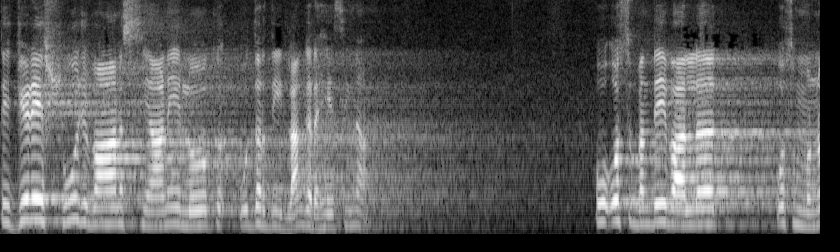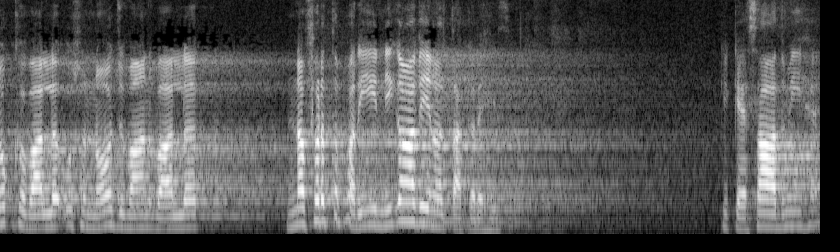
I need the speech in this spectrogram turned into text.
ਤੇ ਜਿਹੜੇ ਸੂਝਵਾਨ ਸਿਆਣੇ ਲੋਕ ਉਧਰ ਦੀ ਲੰਘ ਰਹੇ ਸੀ ਨਾ, ਉਹ ਉਸ ਬੰਦੇ ਵੱਲ, ਉਸ ਮਨੁੱਖ ਵੱਲ, ਉਸ ਨੌਜਵਾਨ ਵੱਲ ਨਫ਼ਰਤ ਭਰੀ ਨਿਗਾਹ ਦੇ ਨਾਲ ਤੱਕ ਰਹੇ ਸੀ ਕਿ ਕੈਸਾ ਆਦਮੀ ਹੈ।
